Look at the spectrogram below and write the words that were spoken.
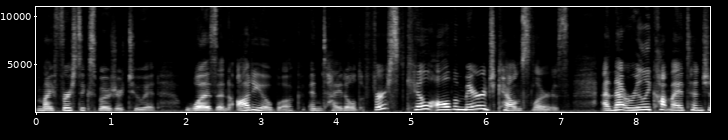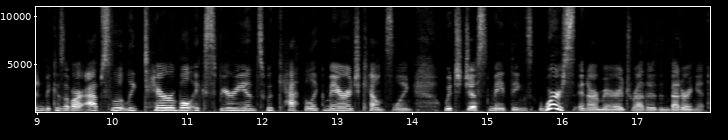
my first exposure to it was an audiobook entitled First Kill All the Marriage Counselors. And that really caught my attention because of our absolutely terrible experience with Catholic marriage counseling, which just made things worse in our marriage rather than bettering it.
